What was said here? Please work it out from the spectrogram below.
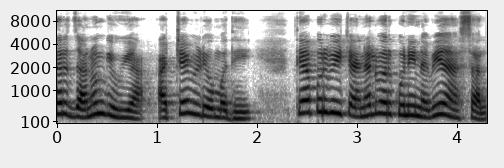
तर जाणून घेऊया आजच्या व्हिडिओमध्ये. त्यापूर्वी चॅनलवर कोणी नवीन असाल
